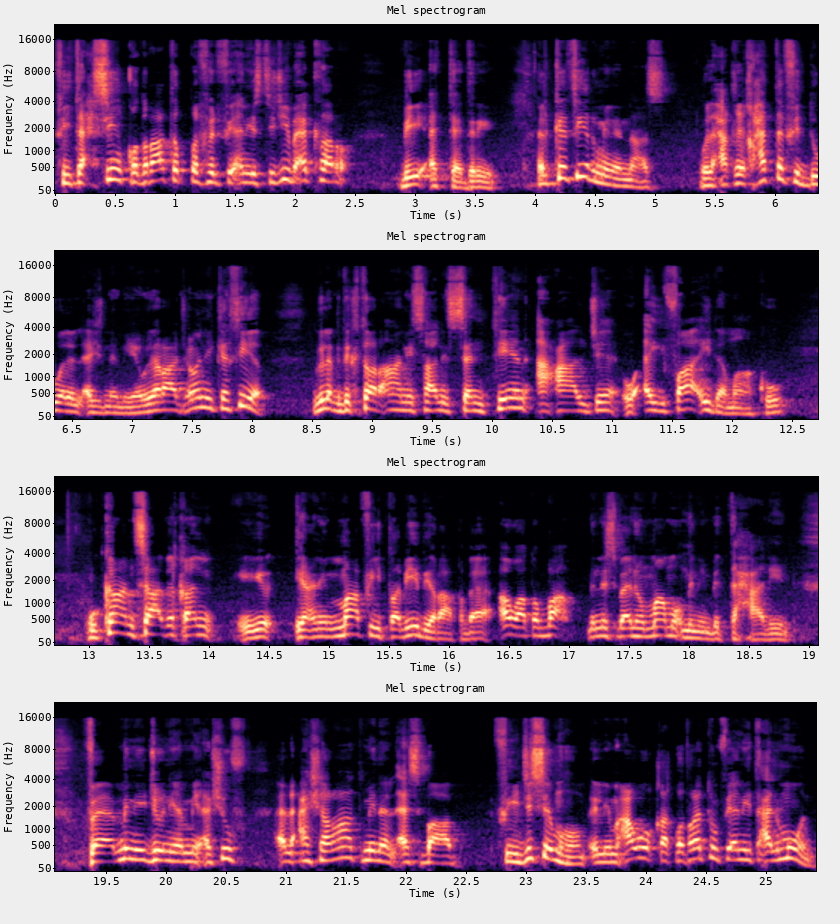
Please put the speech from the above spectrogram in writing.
في تحسين قدرات الطفل في أن يستجيب أكثر بالتدريب. الكثير من الناس والحقيقة حتى في الدول الأجنبية ويراجعوني كثير يقول لك دكتور آني صار لي سنتين أعالجه وأي فائدة ماكو وكان سابقا يعني ما في طبيب يراقبه أو أطباء بالنسبة لهم ما مؤمنين بالتحاليل فمن يجون يمي أشوف العشرات من الأسباب في جسمهم اللي معوقة قدرتهم في أن يتعلمون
